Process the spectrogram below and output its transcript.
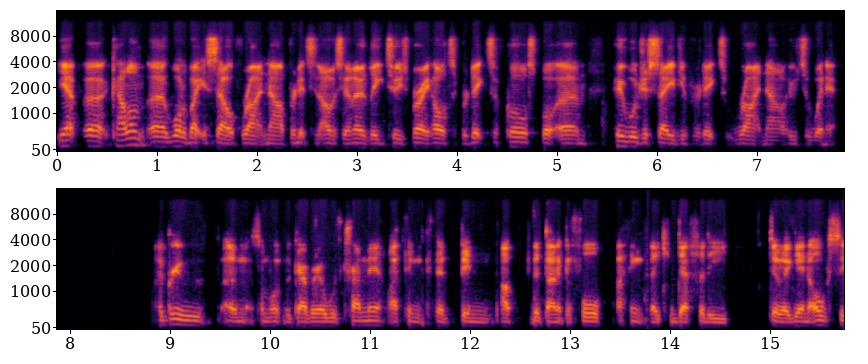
Yep, uh, Callum, uh, what about yourself right now? Predicting, obviously, I know League Two is very hard to predict, of course, but um, who would you say if you predict right now who to win it? I agree with um, at some point with Gabriel with Tranmere. I think they've been up, they've done it before. I think they can definitely do again. Also,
